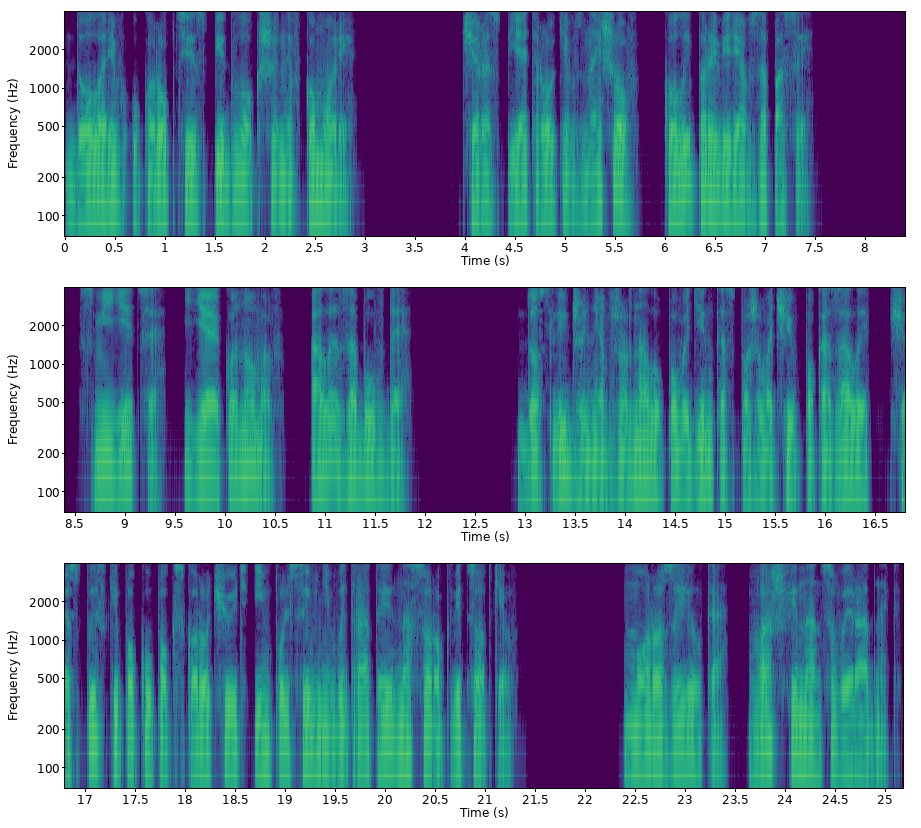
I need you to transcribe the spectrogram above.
доларів у коробці з-під локшини в коморі. Через 5 років знайшов, коли перевіряв запаси. Сміється, я економив, але забув де. Дослідження в журналу Поведінка споживачів показали, що списки покупок скорочують імпульсивні витрати на 40%. Морозилка ваш фінансовий радник.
